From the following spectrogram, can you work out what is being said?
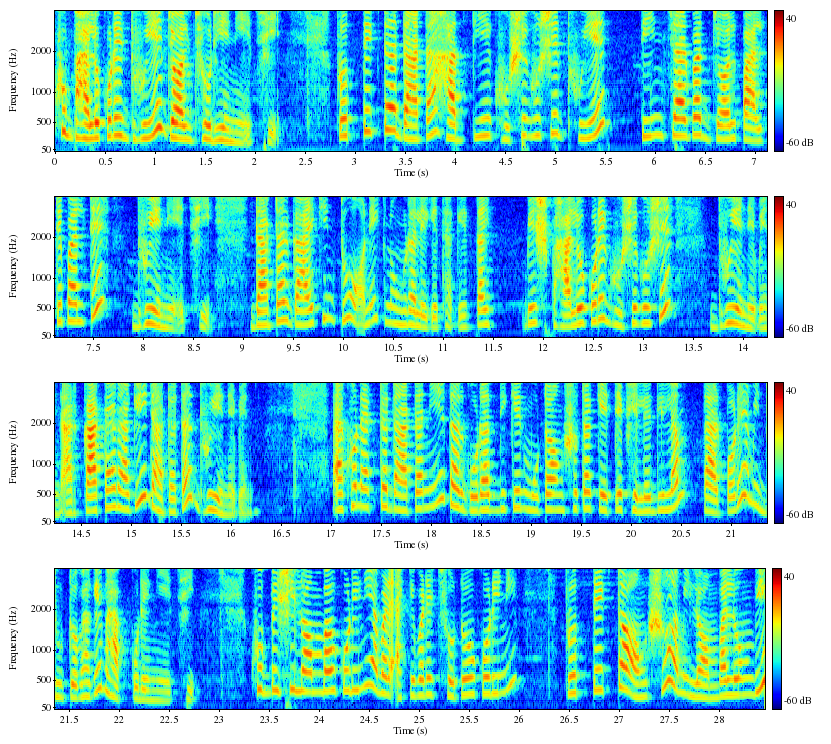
খুব ভালো করে ধুয়ে জল ঝরিয়ে নিয়েছি। প্রত্যেকটা ডাঁটা হাত দিয়ে ঘষে ঘষে ধুয়ে তিন চারবার জল পাল্টে পাল্টে ধুয়ে নিয়েছি। ডাঁটার গায়ে কিন্তু অনেক নোংরা লেগে থাকে, তাই বেশ ভালো করে ঘষে ঘষে ধুয়ে নেবেন আর কাটার আগেই ডাঁটাটা ধুয়ে নেবেন। এখন একটা ডাঁটা নিয়ে তার গোড়ার দিকের মোটা অংশটা কেটে ফেলে দিলাম, তারপরে আমি দুটো ভাগে ভাগ করে নিয়েছি। খুব বেশি লম্বাও করিনি, আবার একেবারে ছোটও করিনি। প্রত্যেকটা অংশ আমি লম্বা লম্বি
